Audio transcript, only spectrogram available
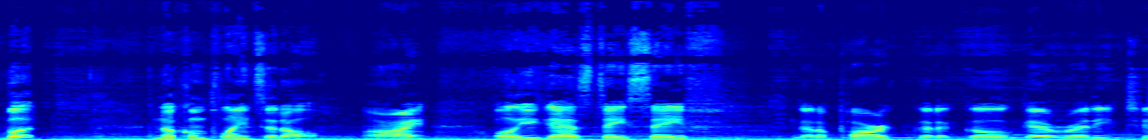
But no complaints at all, all right? Well, you guys stay safe gotta park, gotta go get ready to.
